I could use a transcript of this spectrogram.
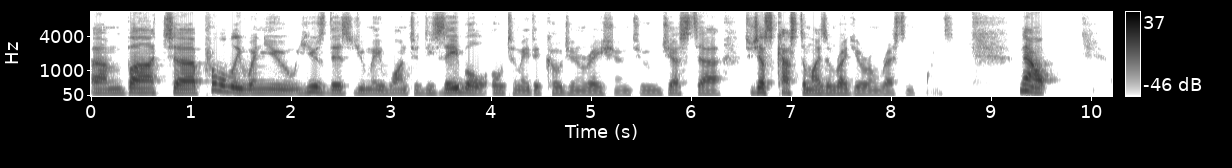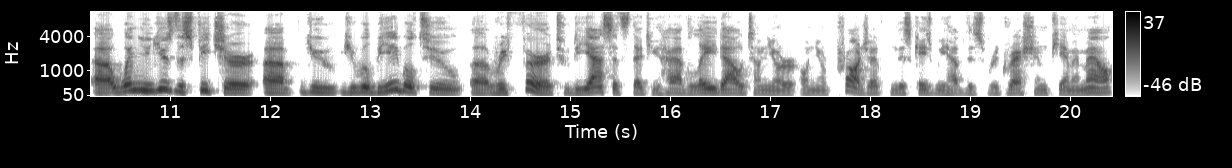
Um, but uh, probably when you use this, you may want to disable automated code generation to just uh, to just customize and write your own REST endpoints. Now, uh, when you use this feature, uh, you you will be able to uh, refer to the assets that you have laid out on your on your project. In this case, we have this regression PMML,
